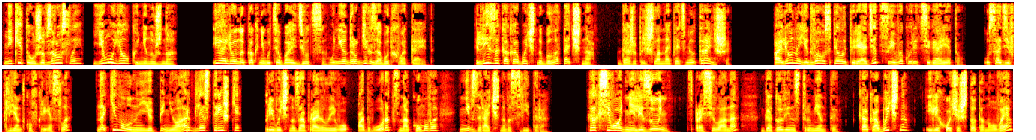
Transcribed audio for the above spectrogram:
Никита уже взрослый, ему елка не нужна. И Алена как-нибудь обойдется, у нее других забот хватает. Лиза, как обычно, была точна. Даже пришла на пять минут раньше. Алена едва успела переодеться и выкурить сигарету. Усадив клиентку в кресло, накинула на нее пеньюар для стрижки, привычно заправила его под ворот знакомого невзрачного свитера. «Как сегодня, Лизунь?» — спросила она, готовя инструменты. Как обычно? Или хочешь что-то новое?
